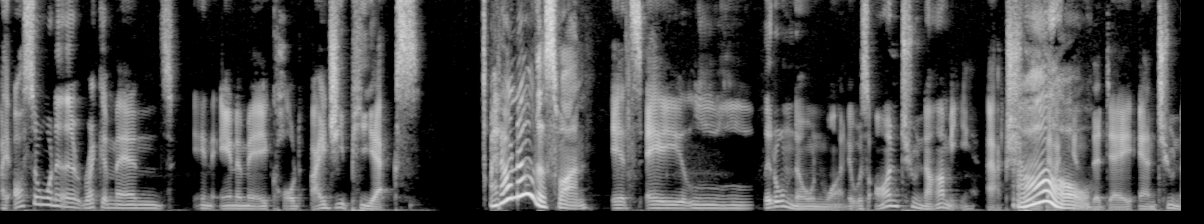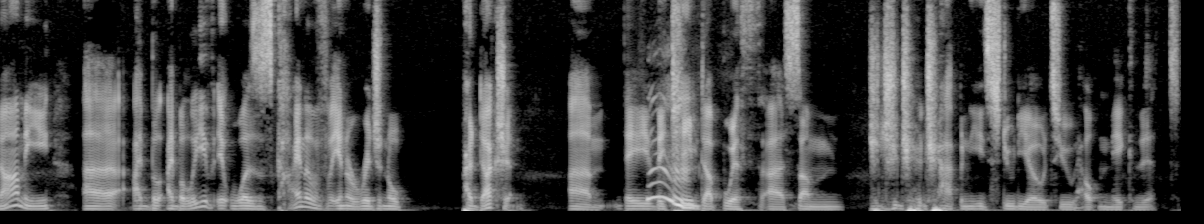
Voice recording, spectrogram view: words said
I also want to recommend an anime called IGPX. I don't know this one. It's a little known one. It was on Toonami actually Oh. back in the day, and Toonami, uh, I be- I believe it was kind of an original production. Um, they hmm. they teamed up with uh, some j- j- Japanese studio to help make this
